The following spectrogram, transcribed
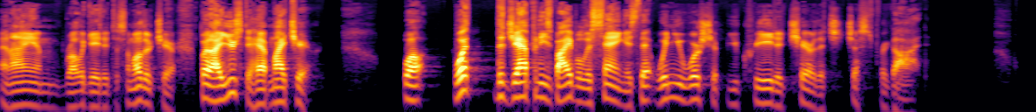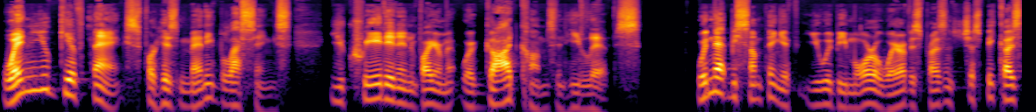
and I am relegated to some other chair. But I used to have my chair. Well, what the Japanese Bible is saying is that when you worship, you create a chair that's just for God. When you give thanks for his many blessings, you create an environment where God comes and he lives. Wouldn't that be something if you would be more aware of his presence just because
